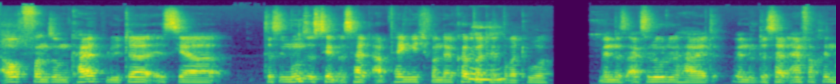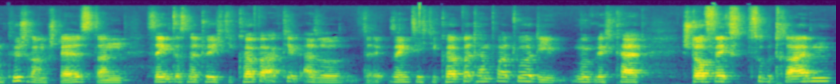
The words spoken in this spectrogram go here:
Auch von so einem Kaltblüter ist ja das Immunsystem ist halt abhängig von der Körpertemperatur. Mhm. Wenn das Axolotl halt, wenn du das halt einfach in den Kühlschrank stellst, dann senkt das natürlich die Körperaktiv, also senkt sich die Körpertemperatur, die Möglichkeit Stoffwechsel zu betreiben,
